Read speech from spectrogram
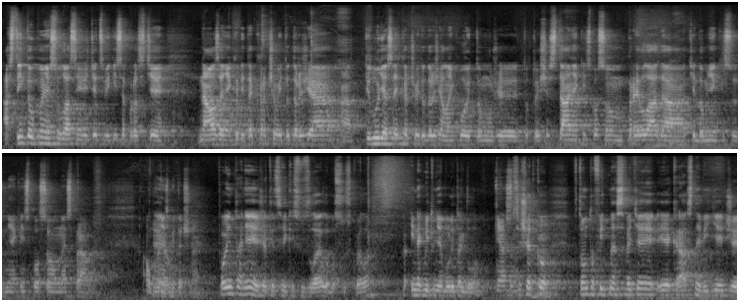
A s týmto úplne súhlasím, že tie cviky sa proste naozaj niekedy tak krčovito držia a tí ľudia sa ich krčovito držia len kvôli tomu, že toto ešte stále nejakým spôsobom prevláda a tie domnenky sú nejakým spôsobom nesprávne. A úplne no. zbytočné. Pointa nie je, že tie cviky sú zlé, lebo sú skvelé. Inak by tu neboli tak dlho. Jasne. Proste všetko v tomto fitness svete je krásne vidieť, že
